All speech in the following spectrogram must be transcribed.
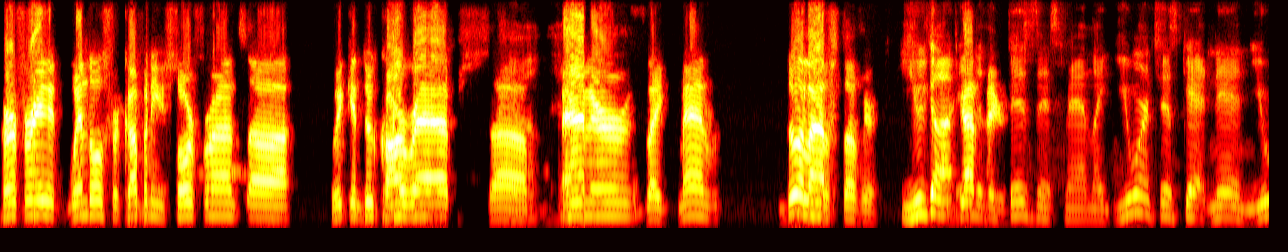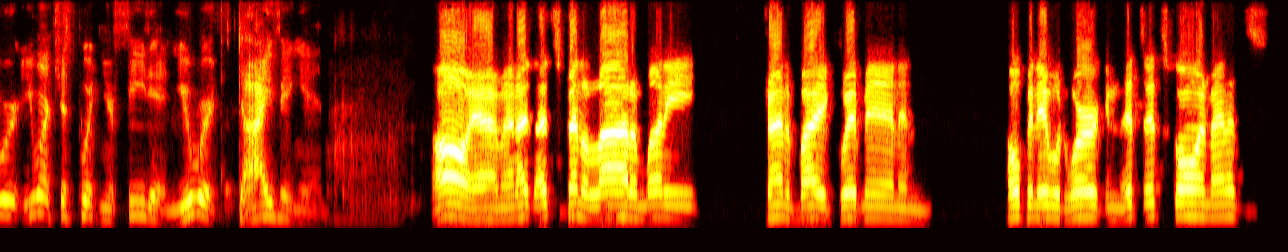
perforated windows for company storefronts. Uh, we can do car wraps, uh, Yeah. banners. Like man, do a lot of stuff here. You got got into the business, man. Like you weren't just getting in. You were you weren't just putting your feet in. You were diving in. Oh yeah, man. I I spent a lot of money trying to buy equipment and hoping it would work, and it's it's going, man. It's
